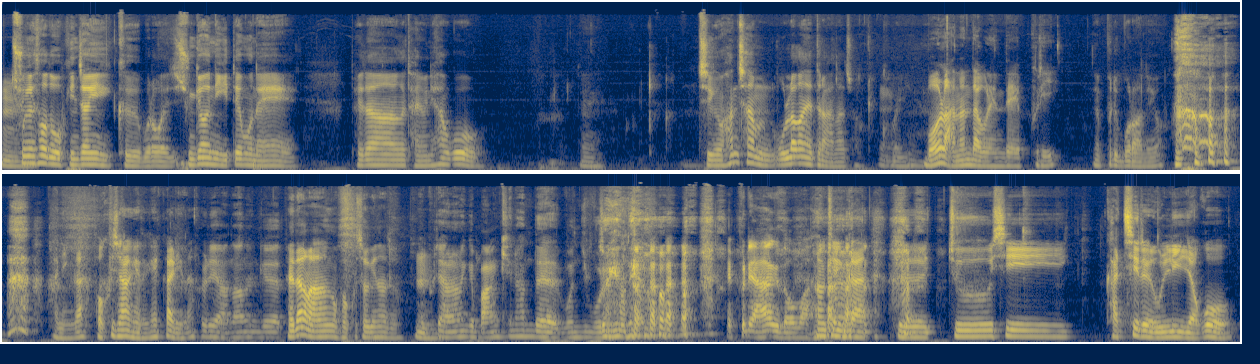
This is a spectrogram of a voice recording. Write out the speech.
음. 중에서도 굉장히 그 뭐라고 해야지 중견이기 때문에 배당을 당연히 하고 네. 지금 한참 올라간 애들 안 하죠 거의 뭘 안 한다고 그랬는데 Apple이 Apple이 뭘 안 해요? 아닌가? Berkshire랑 계속 헷갈리나? Apple이 안 하는 게 배당을 안 하는 건 Berkshire긴 하죠. 음. Apple이 안 하는 게 많긴 한데 뭔지 모르겠네요. Apple이 안 하는 게 너무 많아. 그러니까 그 주식 가치를 올리려고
